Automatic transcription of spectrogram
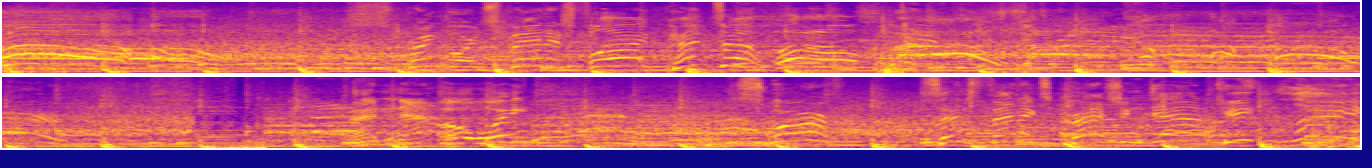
Oh! Oh wait, swerve sends Fenix crashing down. Keith Lee,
